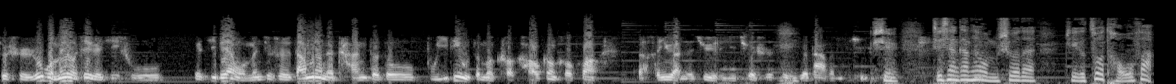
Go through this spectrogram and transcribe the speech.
就是如果没有这个基础，呃，即便我们就是当面的谈的都不一定这么可靠，更何况呃很远的距离，确实是一个大问题。是，就像刚才我们说的这个做头发，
